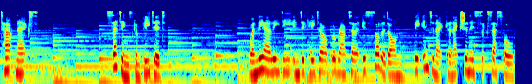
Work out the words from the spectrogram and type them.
Tap Next. Settings completed. When the LED indicator of the router is solid on, the internet connection is successful.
